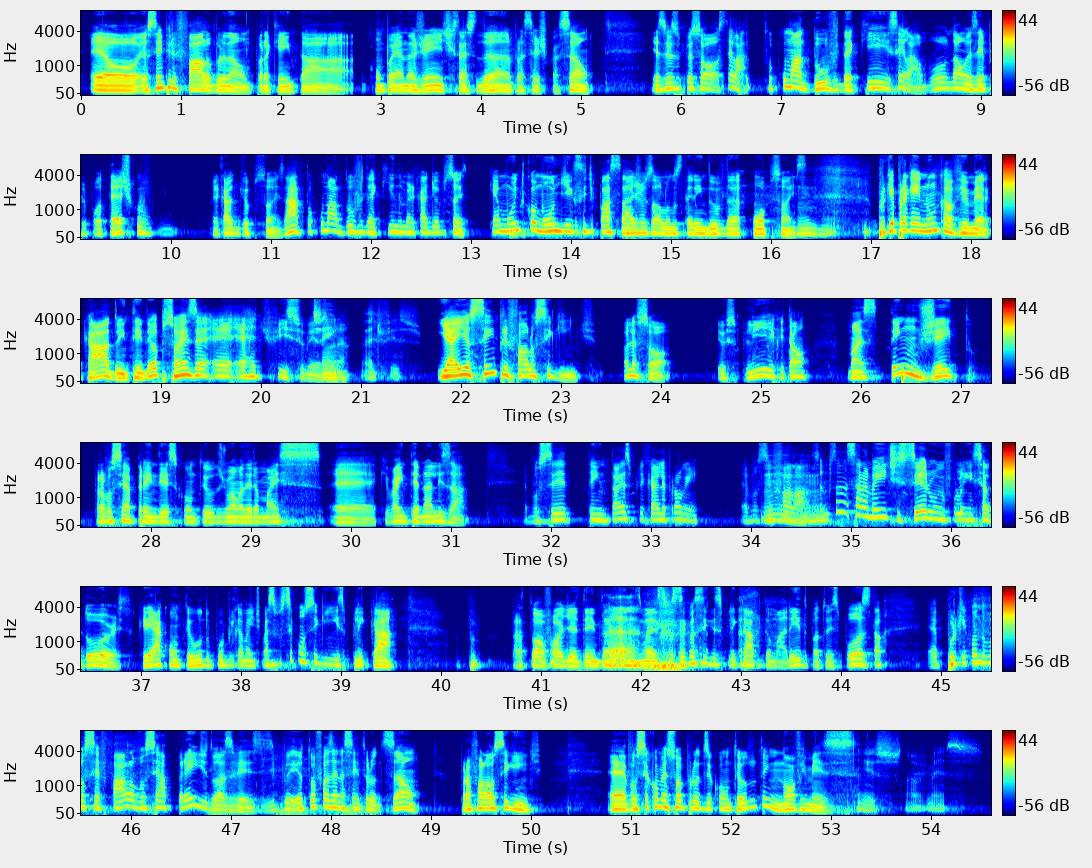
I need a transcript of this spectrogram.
Eu, eu sempre falo, Brunão, pra quem tá acompanhando a gente, que tá estudando pra certificação, e às vezes o pessoal, sei lá, tô com uma dúvida aqui, sei lá, vou dar um exemplo hipotético, mercado de opções. Ah, tô com uma dúvida aqui no mercado de opções, que é muito comum, diga-se de passagem, os alunos terem dúvida com opções. Porque pra quem nunca viu o mercado, entender opções é, é, é difícil mesmo, Sim, né? é difícil. E aí eu sempre falo o seguinte: olha só, eu explico e tal, mas tem um jeito para você aprender esse conteúdo de uma maneira mais é, que vai internalizar. É você tentar explicar ele para alguém. É você Uhum. falar. Você não precisa necessariamente ser um influenciador, criar conteúdo publicamente, mas se você conseguir explicar para tua avó de 80 É. anos, mas se você conseguir explicar para teu marido, para tua esposa e tal, é porque quando você fala, você aprende duas vezes. E eu tô fazendo essa introdução para falar o seguinte: é, você começou a produzir conteúdo tem nove meses. Isso, nove meses.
